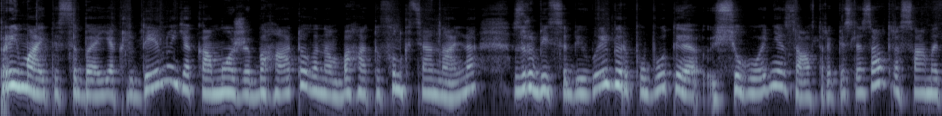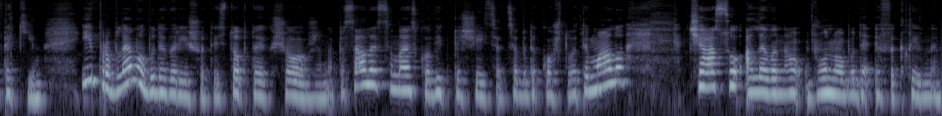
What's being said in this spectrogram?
приймайте себе як людину, яка може багато, вона багатофункціональна. Зробіть собі вибір побути сьогодні, завтра, післязавтра саме таким. І проблема буде вирішуватись. Тобто, якщо вже написали смс-ку, відпишіться. Це буде коштувати мало часу, але воно, воно буде ефективне.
